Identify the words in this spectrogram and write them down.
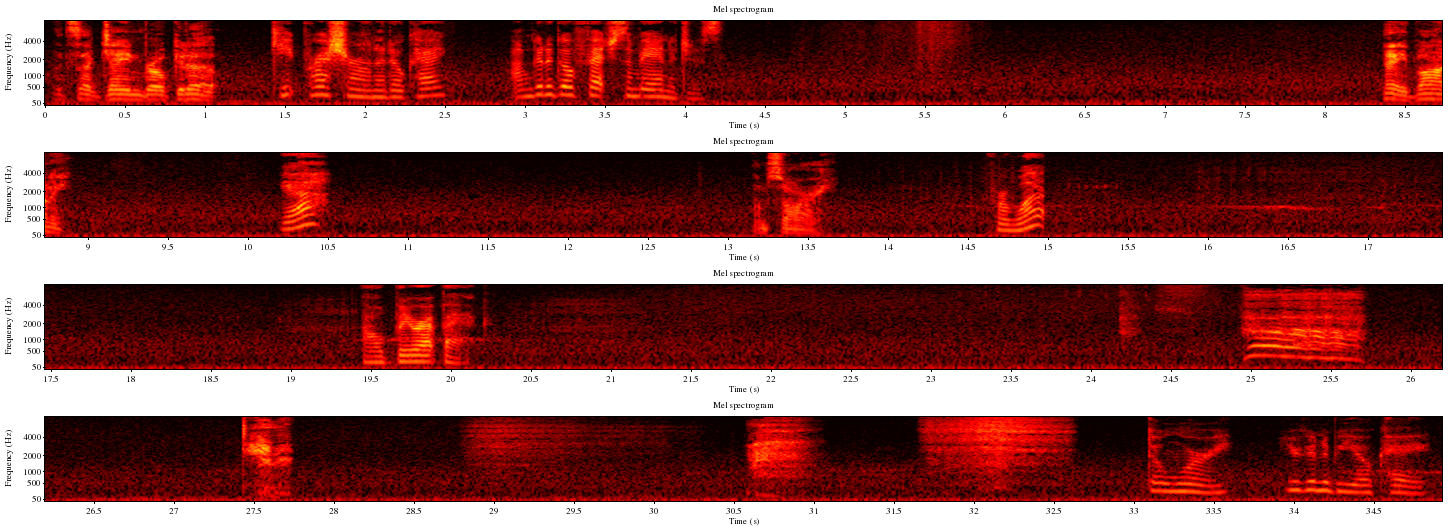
Looks like Jane broke it up. Keep pressure on it, okay? I'm gonna go fetch some bandages. Hey, Bonnie. Yeah? I'm sorry. For what? I'll be right back. Damn it. Don't worry. You're gonna be okay.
